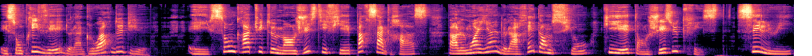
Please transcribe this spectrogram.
et sont privés de la gloire de Dieu. Et ils sont gratuitement justifiés par sa grâce, par le moyen de la rédemption qui est en Jésus-Christ. C'est lui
